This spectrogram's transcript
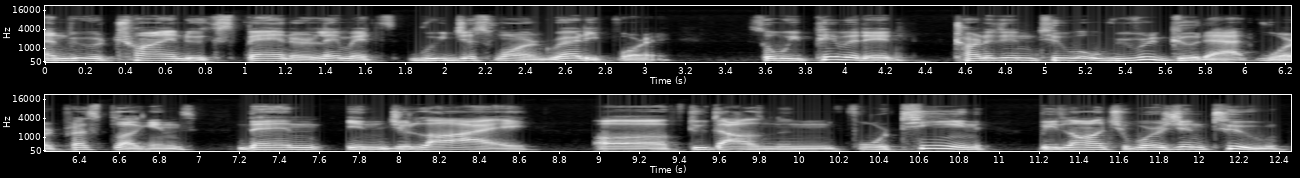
and we were trying to expand our limits. We just weren't ready for it. So we pivoted, turned it into what we were good at, WordPress plugins. Then in July of 2014, we launched version two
